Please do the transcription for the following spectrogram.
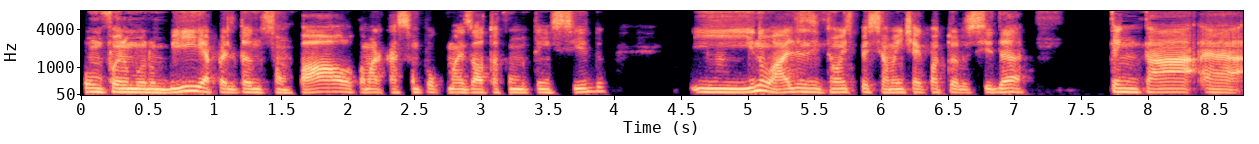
como foi no Murumbi, apertando São Paulo, com a marcação um pouco mais alta como tem sido. E, e no Allianz, então, especialmente aí com a torcida, tentar é,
